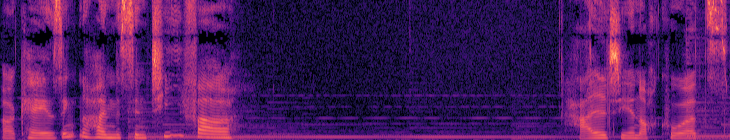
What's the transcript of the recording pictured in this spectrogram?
Okay, sinkt noch ein bisschen tiefer Halt hier noch kurz.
